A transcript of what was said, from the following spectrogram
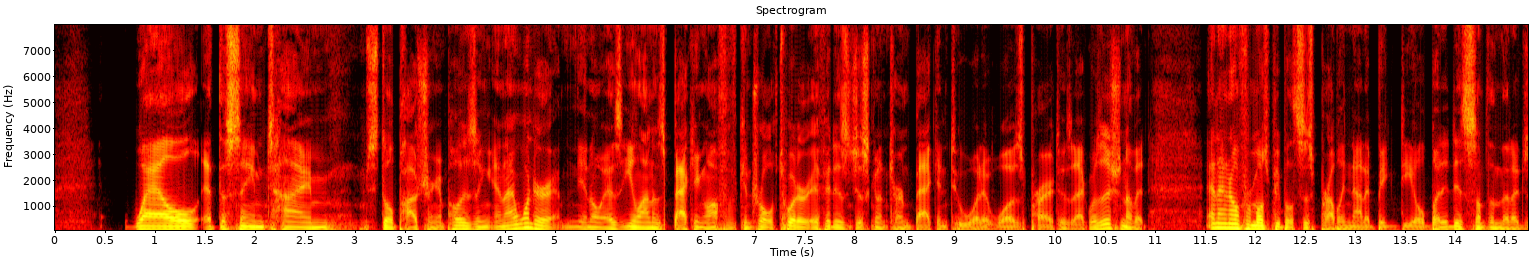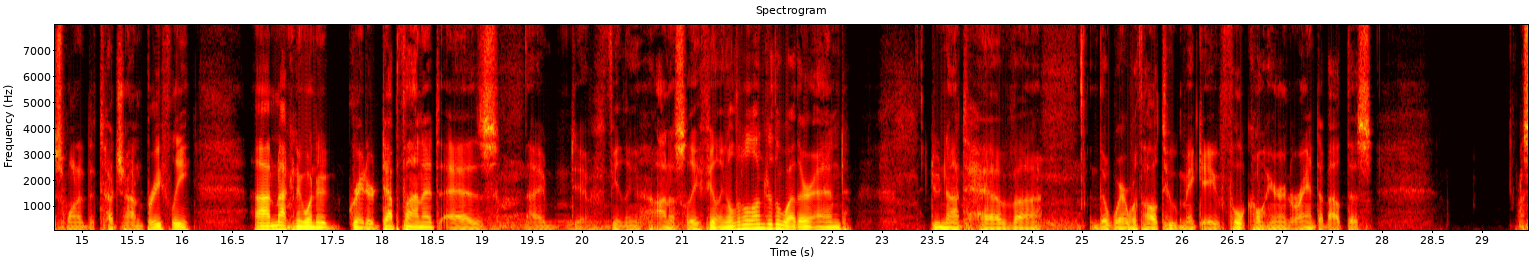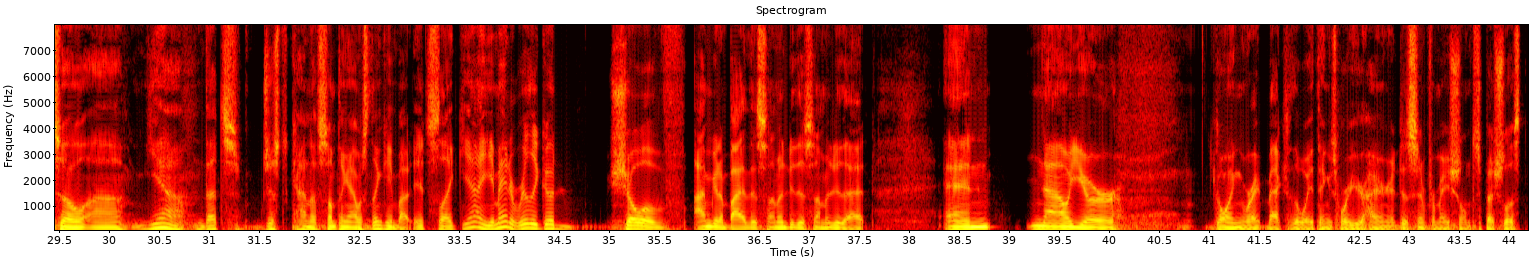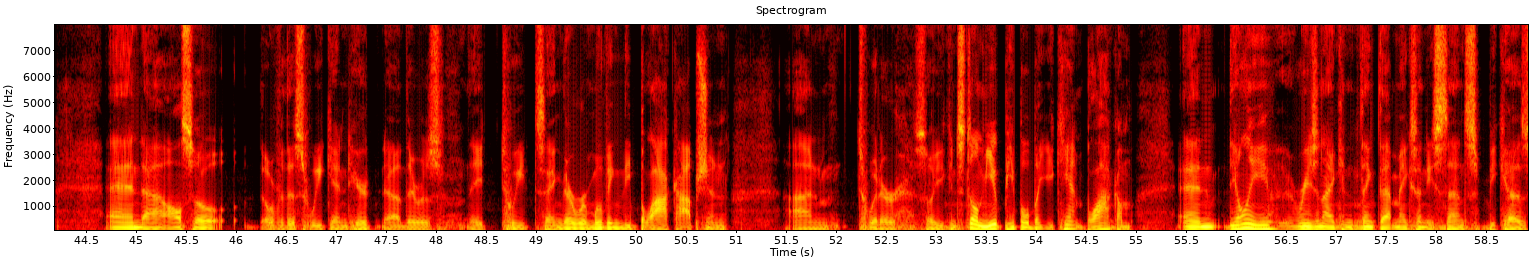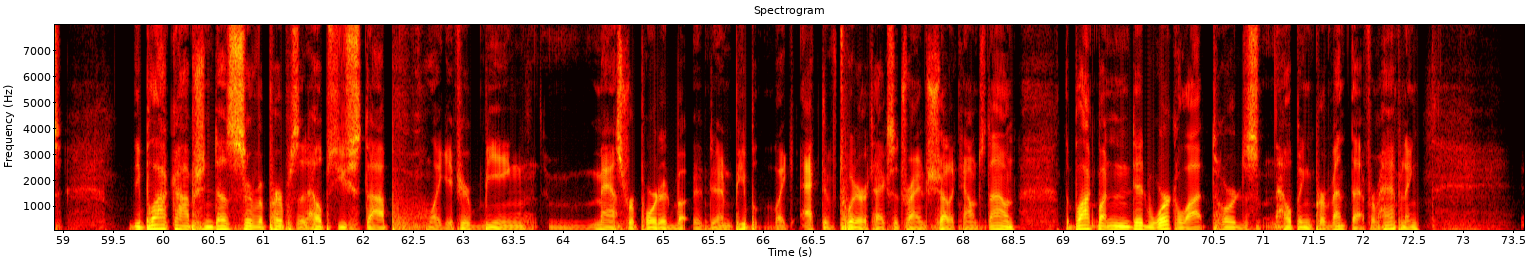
while at the same time still posturing and posing. And I wonder, you know, as Elon is backing off of control of Twitter, if it is just going to turn back into what it was prior to his acquisition of it. And I know for most people this is probably not a big deal, but it is something that I just wanted to touch on briefly. I'm not going to go into greater depth on it as I'm feeling, honestly, feeling a little under the weather and do not have uh, the wherewithal to make a full coherent rant about this. So, uh, yeah, that's just kind of something I was thinking about. It's like, yeah, you made a really good show of I'm going to buy this, I'm going to do this, I'm going to do that. And now you're going right back to the way things were. You're hiring a disinformation specialist. And uh, also, over this weekend here, uh, there was a tweet saying they're removing the block option on Twitter. So you can still mute people, but you can't block them. And the only reason I can think that makes any sense because the block option does serve a purpose. It helps you stop, like if you're being mass reported, but and people like active Twitter attacks to try and shut accounts down. The block button did work a lot towards helping prevent that from happening.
